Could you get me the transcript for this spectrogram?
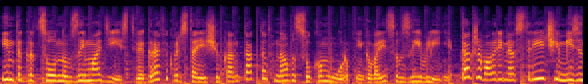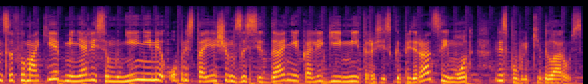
и интеграционного взаимодействия, график предстоящих контактов на высоком уровне, говорится в заявлении. Также во время встречи Мезенцев и Маке обменялись мнениями о предстоящем заседании коллегии МИД Российской Федерации и МОД Республики Беларусь.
